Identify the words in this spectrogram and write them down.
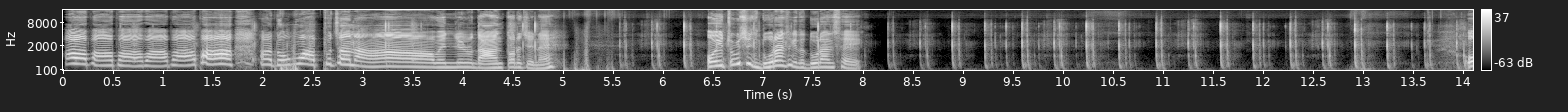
아파, 아파, 아파, 아파, 아파. 아, 너무 아프잖아. 웬일로 나 안 떨어지네. 어, 이쪽 있으니 노란색이다, 노란색. 어,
